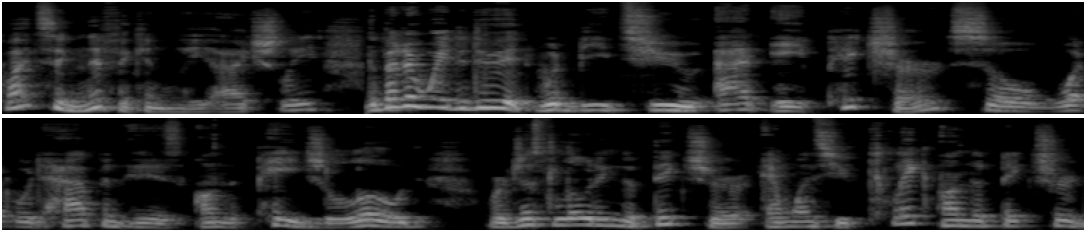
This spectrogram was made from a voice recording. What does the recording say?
quite significantly actually. The better way to do it would be to add a picture. So what would happen is on the page load, we're just loading the picture and once you click on the picture,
